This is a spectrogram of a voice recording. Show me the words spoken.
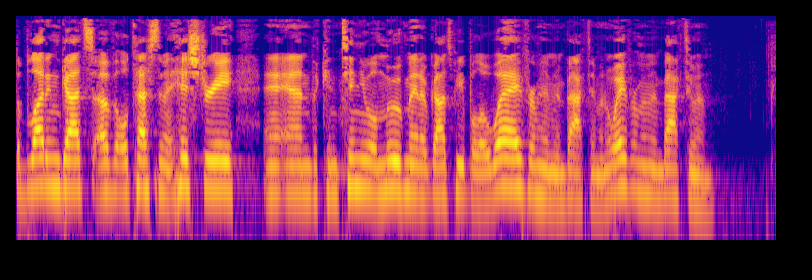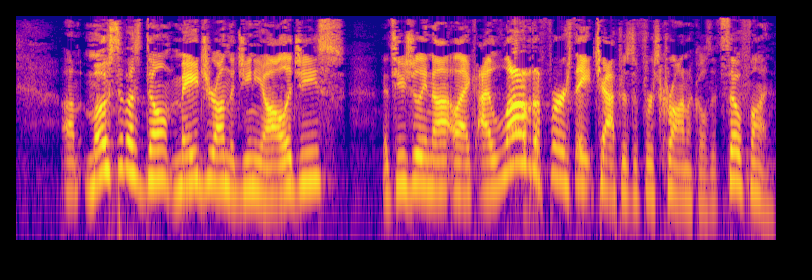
the blood and guts of Old Testament history and, and the continual movement of God's people away from Him and back to Him and away from Him and back to Him. Um, most of us don't major on the genealogies. It's usually not like, I love the first eight chapters of First Chronicles. It's so fun.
